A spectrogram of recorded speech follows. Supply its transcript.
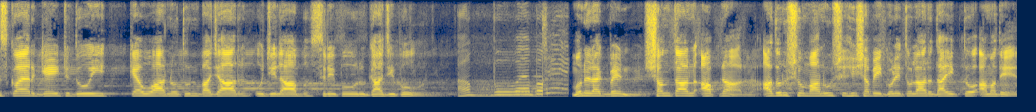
স্কয়ার গেট দুই কেওয়া নতুন বাজার উজিলাব শ্রীপুর গাজীপুর। মনে রাখবেন সন্তান আপনার আদর্শ মানুষ হিসাবে গড়ে তোলার দায়িত্ব আমাদের।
